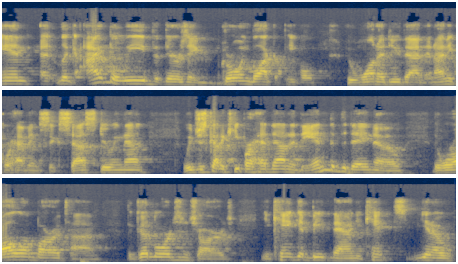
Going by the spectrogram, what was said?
and uh, like I believe that there's a growing block of people who want to do that, and I think we're having success doing that. We just got to keep our head down. At the end of the day, know that we're all on borrowed time. The good Lord's in charge. You can't get beat down. You can't, you know,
